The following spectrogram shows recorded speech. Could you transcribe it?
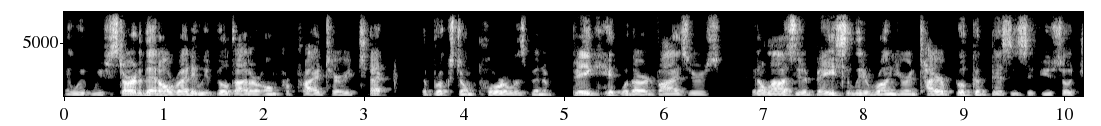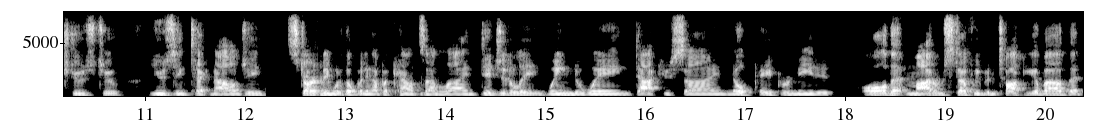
and we, have started that already. We've built out our own proprietary tech. The Brookstone portal has been a big hit with our advisors. It allows you to basically run your entire book of business if you so choose to using technology, starting with opening up accounts online digitally, wing to wing, DocuSign, no paper needed, all that modern stuff we've been talking about that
